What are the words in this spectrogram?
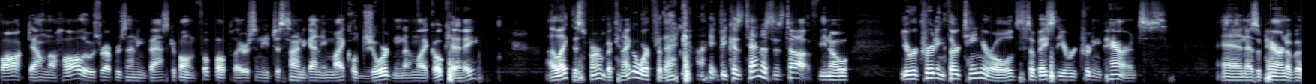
Falk down the hall who was representing basketball and football players, and he just signed a guy named Michael Jordan. I'm like, okay, I like this firm, but can I go work for that guy? because tennis is tough. You know, you're recruiting 13 year olds, so basically you're recruiting parents and as a parent of a,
